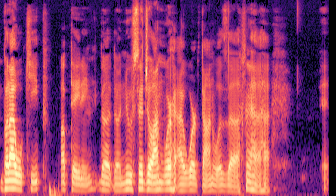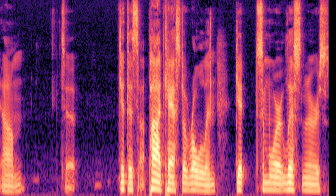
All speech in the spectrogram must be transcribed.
but I will keep updating the the new sigil I'm where I worked on was uh um to get this podcast a rolling, get some more listeners.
